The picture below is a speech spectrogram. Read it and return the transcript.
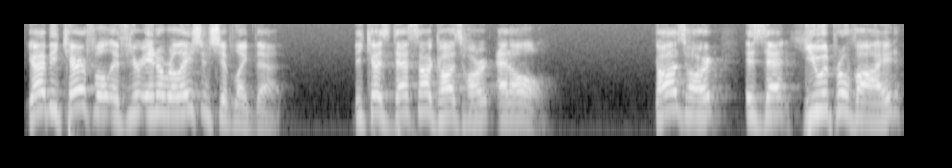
You got to be careful if you're in a relationship like that because that's not God's heart at all. God's heart is that He would provide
